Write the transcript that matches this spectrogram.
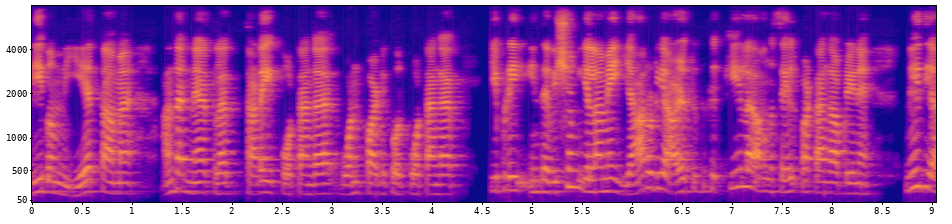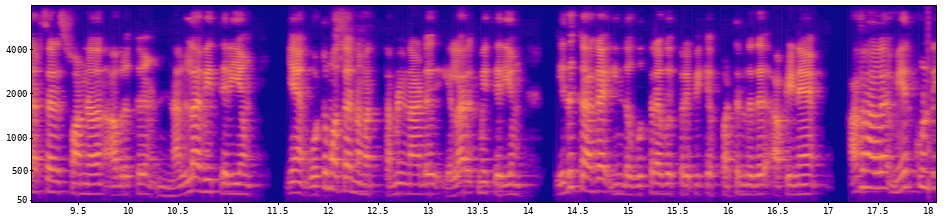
தீபம் ஏத்தாம அந்த நேரத்தில் தடை போட்டாங்க ஒன் ஃபார்ட்டி ஃபோர் போட்டாங்க. இப்படி இந்த விஷயம் எல்லாமே யாருடைய அழுத்தத்துக்கு கீழே அவங்க செயல்பட்டாங்க அப்படின்னு நீதி அரசர் சுவாமிநாதன் அவருக்கு நல்லாவே தெரியும். ஏன்? ஒட்டுமொத்த நம்ம தமிழ்நாடு எல்லாருக்குமே தெரியும். எதுக்காக இந்த உத்தரவு பிறப்பிக்கப்பட்டிருந்தது அப்படின்னு அதனால மேற்கொண்டு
